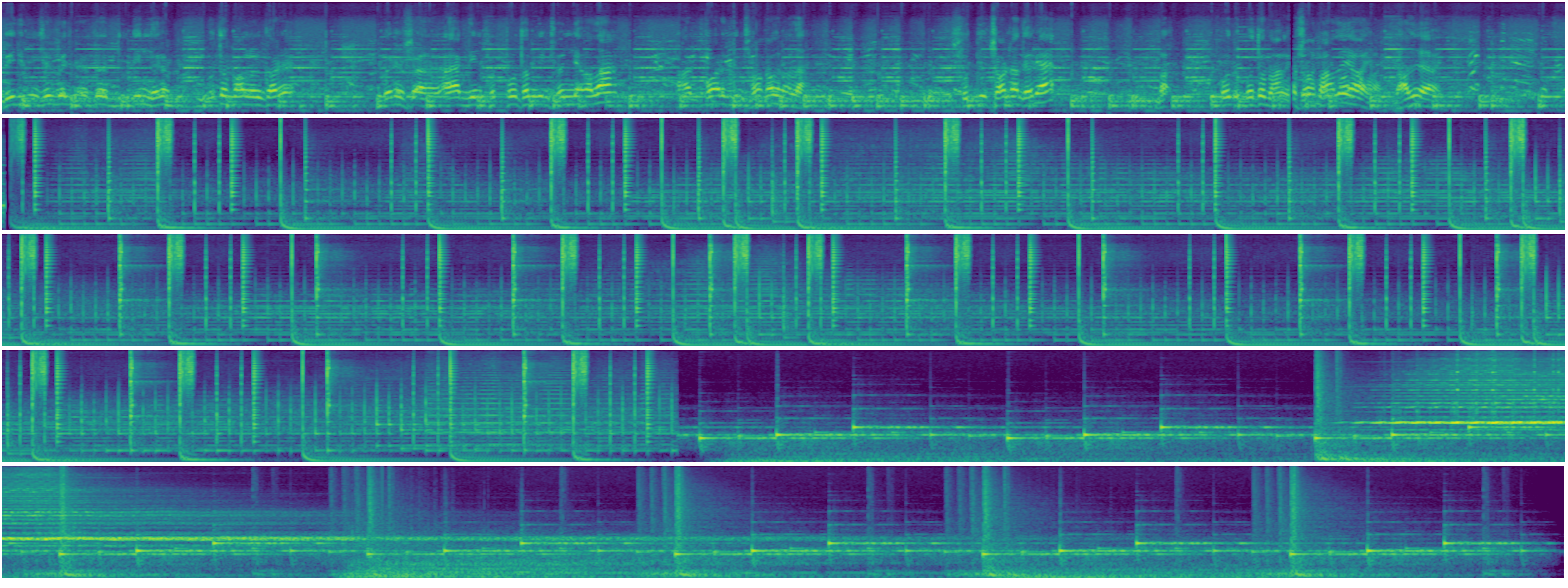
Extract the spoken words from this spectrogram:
বিধি নিষেধ বলতে তো দুদিন ধরে ব্রত পালন করে। করে একদিন প্রথম দিন সন্ধ্যাবেলা আর পরের দিন সকালবেলা সূর্য ছটা ধরে কত ভাঙে সব ভালোই হয় ভালোই হয়।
